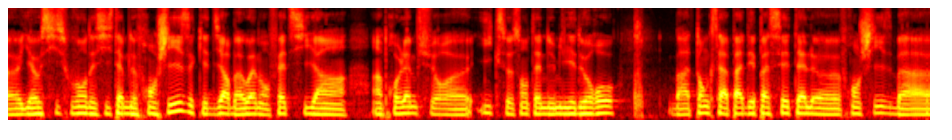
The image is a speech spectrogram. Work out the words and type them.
Euh, il y a aussi souvent des systèmes de franchise qui est de dire bah ouais mais en fait s'il y a un, problème sur euh, X centaines de milliers d'euros, bah tant que ça n'a pas dépassé telle franchise, bah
